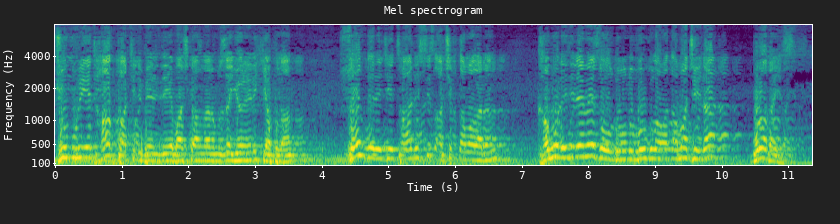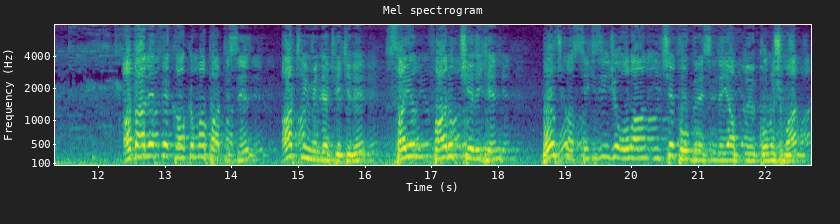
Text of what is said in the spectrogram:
Cumhuriyet Halk Partili belediye başkanlarımıza yönelik yapılan son derece talihsiz açıklamaların kabul edilemez olduğunu vurgulamak amacıyla buradayız. Adalet ve Kalkınma Partisi Artvin Milletvekili Sayın Faruk Çelik'in Borçkaz 8. Olağan İlçe Kongresi'nde yaptığı konuşma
